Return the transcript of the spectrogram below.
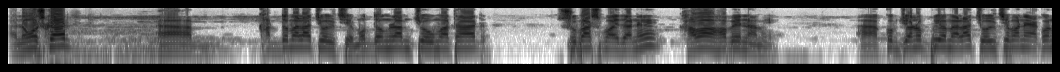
নমস্কার। খাদ্যমেলা চলছে। মধ্যমগ্রাম চৌমাথার সুভাষ ময়দানে খাওয়া হবে নামে। খুব জনপ্রিয় মেলা। চলছে মানে এখন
